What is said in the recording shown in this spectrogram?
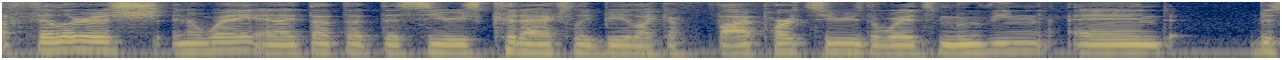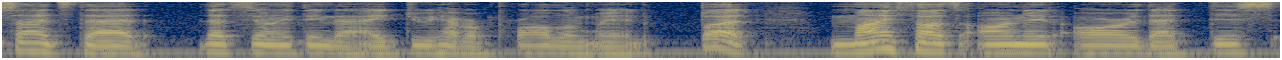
a fillerish in a way, and I thought that this series could actually be like a five part series the way it's moving. And besides that, that's the only thing that I do have a problem with. But my thoughts on it are that this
